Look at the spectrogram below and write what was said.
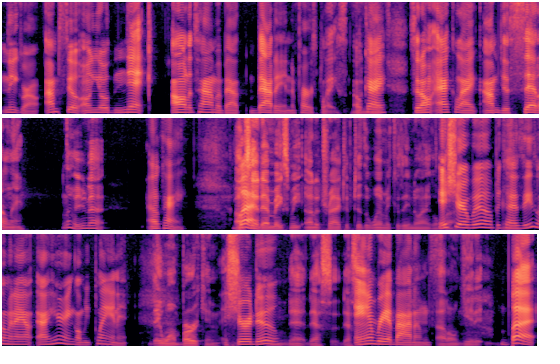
Negro, I'm still on your neck all the time about about it in the first place. Okay, so don't act like I'm just settling. No, you're not. Okay, I'm But- saying that makes me unattractive to the women because they know I ain't gonna. it buy sure will because mm. these women out, out here ain't gonna be playing it. They want Birkin. It sure do, mm, That that's that's. and red bottoms. I don't get it. But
